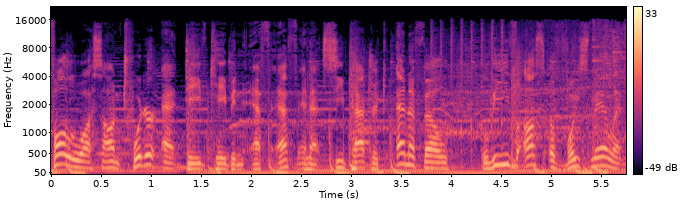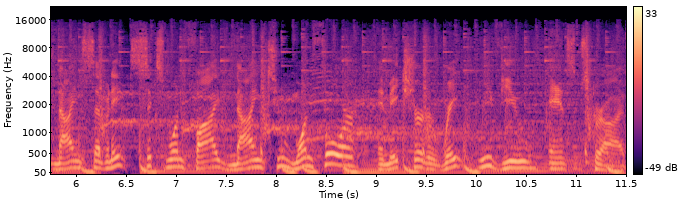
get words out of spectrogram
Follow us on Twitter at DaveCabanFF and at CPatrickNFL. Leave us a voicemail at 978 615 9214 and make sure to rate, review, and subscribe.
